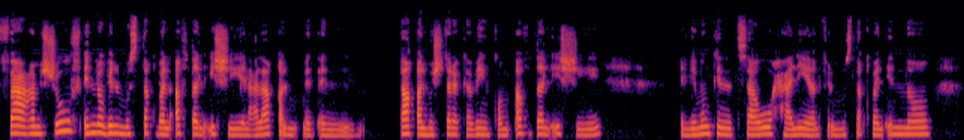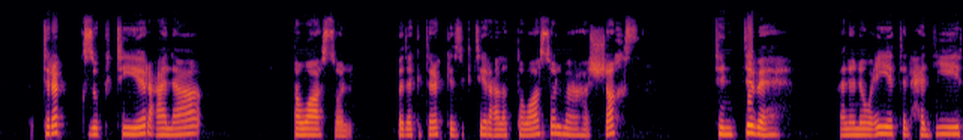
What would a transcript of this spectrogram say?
فعم شوف إنه بالمستقبل أفضل إشي العلاقة الطاقة المشتركة بينكم أفضل إشي اللي ممكن تساووه حاليا في المستقبل إنه تركزوا كتير على تواصل. بدك تركز كتير على التواصل مع هالشخص تنتبه على نوعية الحديث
